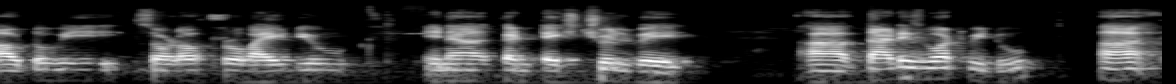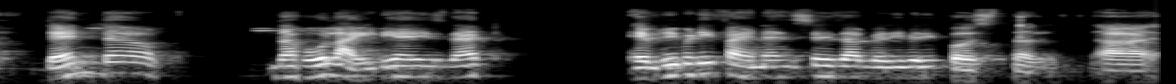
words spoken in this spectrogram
how do we sort of provide you in a contextual way? Uh, that is what we do. Uh, then the the whole idea is that everybody finances are very very personal. Uh,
